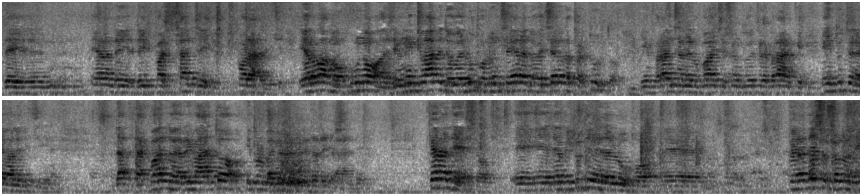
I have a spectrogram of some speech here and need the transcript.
dei, erano dei, dei, passaggi sporadici. Eravamo un'oasi, un enclave dove il lupo non c'era, dove c'era dappertutto. In Francia nell'Ubai ci sono due o tre branchi e in tutte le valli vicine. Da, da, quando è arrivato i problemi sono diventati grandi. Per adesso eh, eh, le abitudini del lupo eh, per adesso sono di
